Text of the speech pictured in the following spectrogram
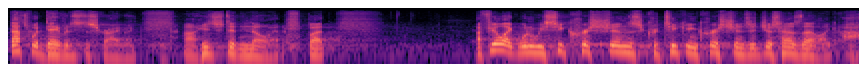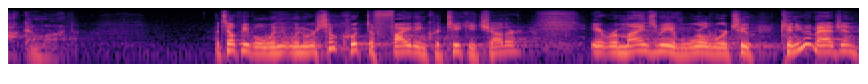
That's what David's describing. Uh, he just didn't know it. But I feel like when we see Christians critiquing Christians, it just has that, like, oh, come on. I tell people when, when we're so quick to fight and critique each other, it reminds me of World War II. Can you imagine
